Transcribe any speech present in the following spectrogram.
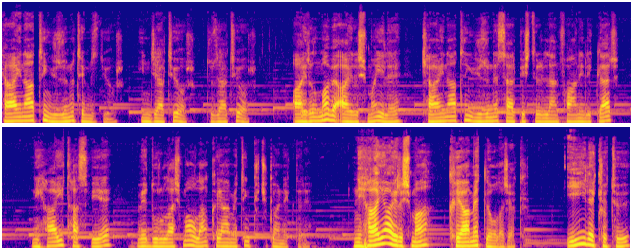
Kainatın yüzünü temizliyor, inceltiyor, düzeltiyor. Ayrılma ve ayrışma ile kainatın yüzüne serpiştirilen fanilikler nihai tasfiye ve durulaşma olan kıyametin küçük örnekleri. Nihai ayrışma kıyametle olacak. İyi ile kötü,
